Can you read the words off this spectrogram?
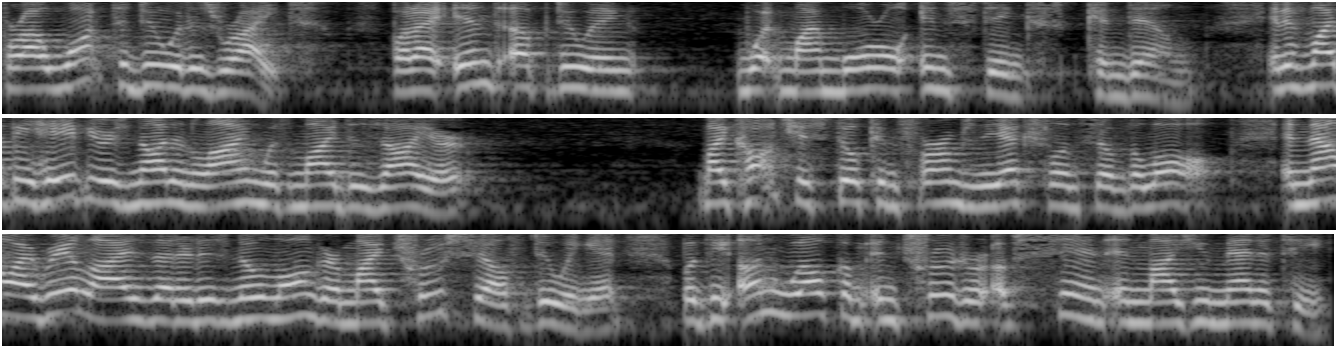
for I want to do what is right, but I end up doing what my moral instincts condemn. And if my behavior is not in line with my desire, my conscience still confirms the excellence of the law. And now I realize that it is no longer my true self doing it, but the unwelcome intruder of sin in my humanity.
